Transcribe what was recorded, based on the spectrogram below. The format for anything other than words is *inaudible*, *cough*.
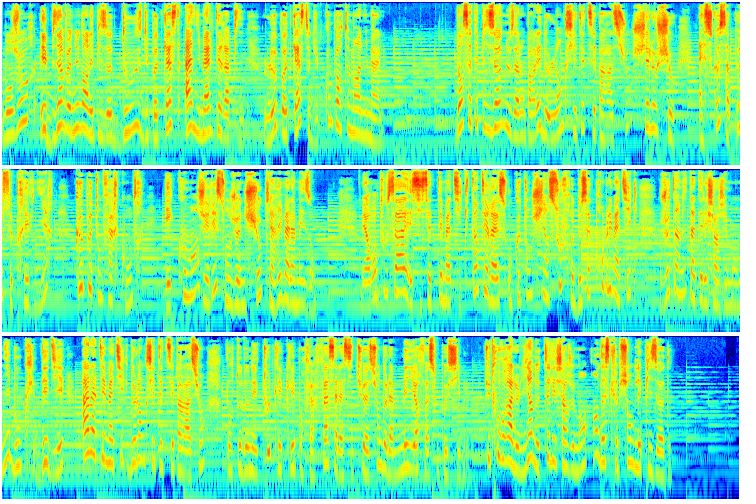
Bonjour et bienvenue dans l'épisode 12 du podcast Animal Thérapie, le podcast du comportement animal. Dans cet épisode, nous allons parler de l'anxiété de séparation chez le chiot. Est-ce que ça peut se prévenir? Que peut-on faire contre? Et comment gérer son jeune chiot qui arrive à la maison? Mais avant tout ça, et si cette thématique t'intéresse ou que ton chien souffre de cette problématique, je t'invite à télécharger mon e-book dédié à la thématique de l'anxiété de séparation pour te donner toutes les clés pour faire face à la situation de la meilleure façon possible. Tu trouveras le lien de téléchargement en description de l'épisode.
